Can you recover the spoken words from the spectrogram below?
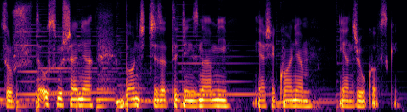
cóż, do usłyszenia. Bądźcie za tydzień z nami. Ja się kłaniam. Jan Żyłkowski.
